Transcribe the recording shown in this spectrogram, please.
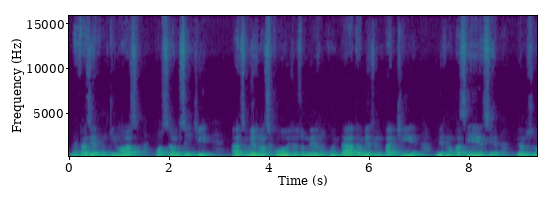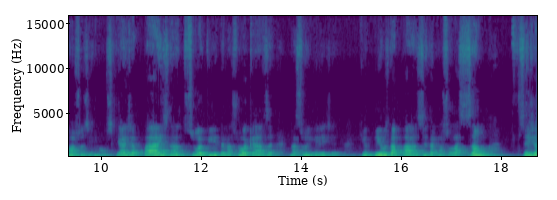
vai fazer com que nós possamos sentir as mesmas coisas, o mesmo cuidado, a mesma empatia, a mesma paciência pelos nossos irmãos. Que haja paz na sua vida, na sua casa, na sua igreja. Que o Deus da paz e da consolação seja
